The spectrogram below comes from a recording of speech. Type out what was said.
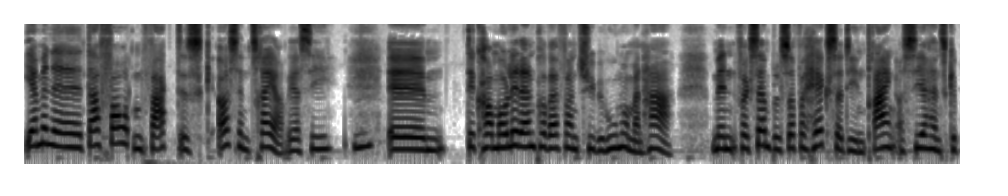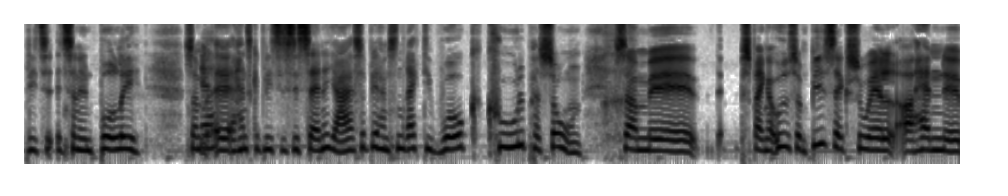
Jamen, øh, der får den faktisk også en træer, vil jeg sige. Mm. Øh, det kommer jo lidt an på, hvad for en type humor man har. Men for eksempel så forhekser de en dreng og siger, at han skal blive til sådan en bully. Som, Ja. øh, han skal blive til sit sande jeg. Så bliver han sådan en rigtig woke, cool person, som øh, springer ud som biseksuel, og han øh,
